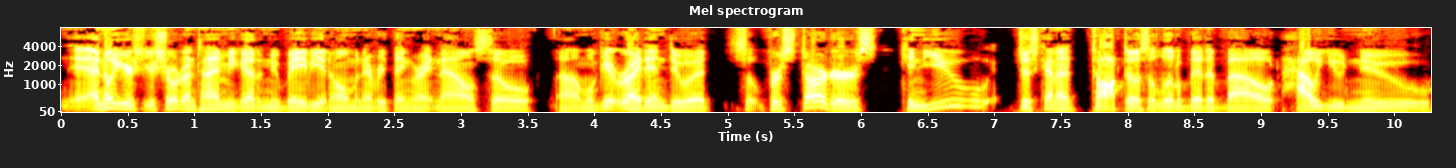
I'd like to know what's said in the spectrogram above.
I know you're you're short on time. You got a new baby at home and everything right now, so um, we'll get right into it. So, for starters, can you just kind of talk to us a little bit about how you knew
